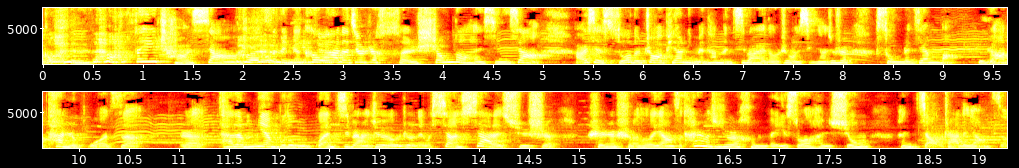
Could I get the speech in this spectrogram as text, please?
狗 非常像，狮子里面刻画的就是很生动、很形象，而且所有的照片里面，他们基本上也都是这种形象，就是耸着肩膀，然后探着脖子，呃，他的面部的五官基本上就有这种那种向下的趋势，伸着舌头的样子，看上去就是很猥琐、很凶、很狡诈的样子。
